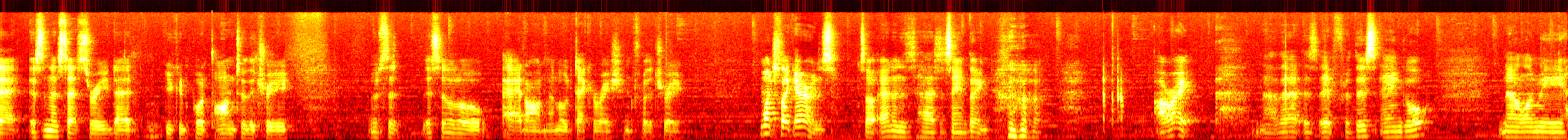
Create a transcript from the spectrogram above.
that is an accessory that you can put onto the tree. It's a, it's a little add-on, a little decoration for the tree. Much like Eren's. So Eren's has the same thing. Alright, now that is it for this angle. Now let me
